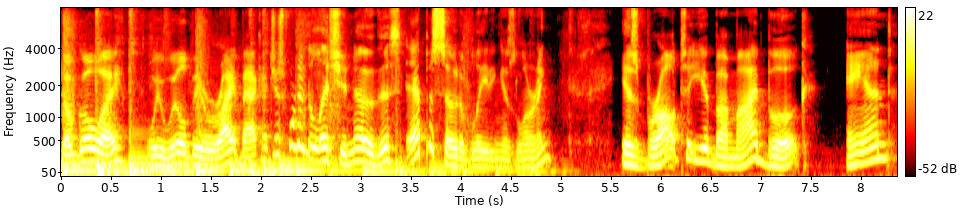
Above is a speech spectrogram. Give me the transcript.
Don't go away. We will be right back. I just wanted to let you know this episode of Leading and Learning is brought to you by my book and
